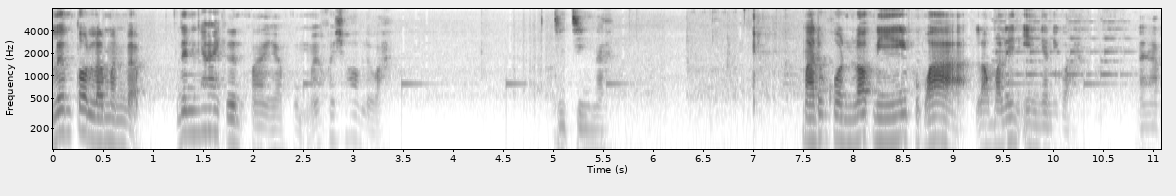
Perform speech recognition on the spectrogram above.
เริ่มต้นแล้วมันแบบเล่นง่ายเกินไปอะ ผมไม่ค่อยชอบเลยว่ะ จริง ๆ นะ มาทุกคนรอบนี้ผมว่าเรามาเล่นอินกันดีกว่านะครับ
